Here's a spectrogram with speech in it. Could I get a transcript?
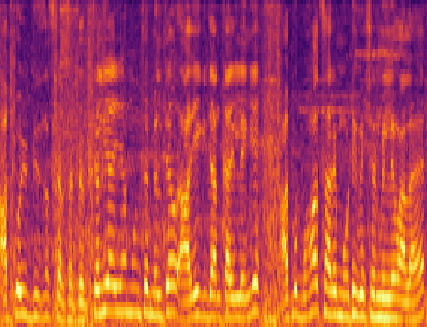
आप कोई बिज़नेस कर सकते हैं। चलिए आइए, हम उनसे मिलते हैं और आगे की जानकारी लेंगे। आपको बहुत सारे मोटिवेशन मिलने वाला है।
